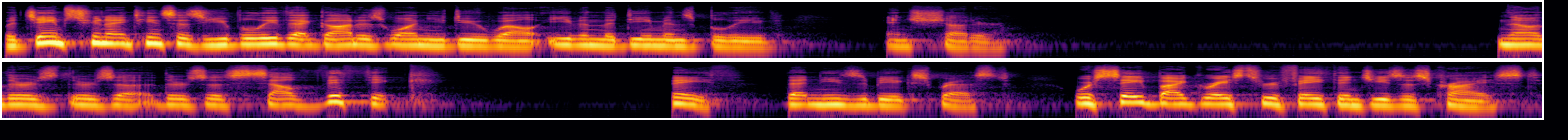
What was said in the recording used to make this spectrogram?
But James 2:19 says, "You believe that God is one, you do well. Even the demons believe and shudder. Now, there's, there's, a, there's a salvific faith that needs to be expressed. We're saved by grace through faith in Jesus Christ.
